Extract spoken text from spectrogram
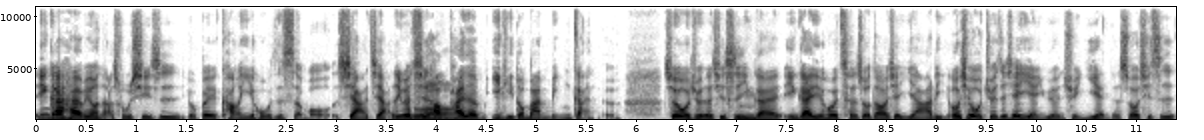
应该还没有哪出戏是有被抗议或者是什么下架的，因为其实他们拍的议题都蛮敏感的，所以我觉得其实应该应该也会承受到一些压力，而且我觉得这些演员去演的时候，其实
